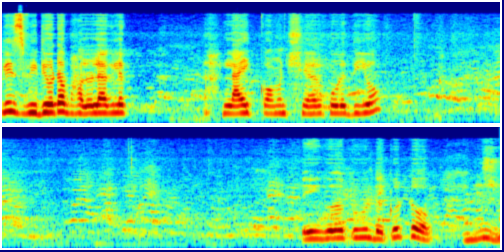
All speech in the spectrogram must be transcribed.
প্লিজ ভিডিওটা ভালো লাগলে লাইক কমেন্ট শেয়ার করে দিও এইগুলো তুমি দেখো দেখেছ হুম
